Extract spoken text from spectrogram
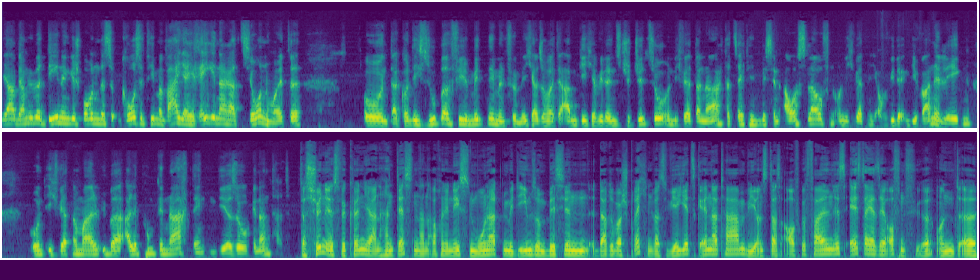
ja, wir haben über denen gesprochen. Das große Thema war ja Regeneration heute. Und da konnte ich super viel mitnehmen für mich. Also heute Abend gehe ich ja wieder ins Jiu-Jitsu und ich werde danach tatsächlich ein bisschen auslaufen und ich werde mich auch wieder in die Wanne legen und ich werde nochmal über alle Punkte nachdenken, die er so genannt hat. Das Schöne ist, wir können ja anhand dessen dann auch in den nächsten Monaten mit ihm so ein bisschen darüber sprechen, was wir jetzt geändert haben, wie uns das aufgefallen ist. Er ist da ja sehr offen für und äh,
